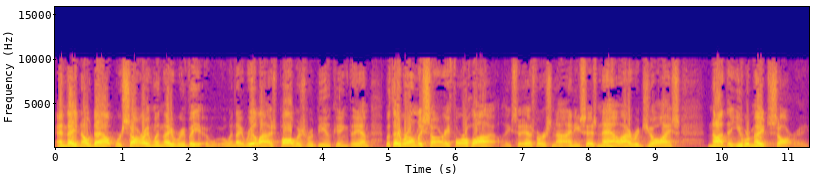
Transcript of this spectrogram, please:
And they no doubt were sorry when they, reve- when they realized Paul was rebuking them, but they were only sorry for a while. He says, verse 9, he says, Now I rejoice not that you were made sorry,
